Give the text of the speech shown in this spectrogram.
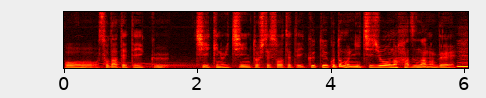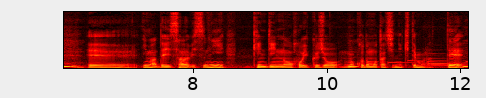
お育てていく地域の一員として育てていくということも日常のはずなので、うん。えー今デイサービスに近隣の保育所の子どもたちに来てもらって、うん。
